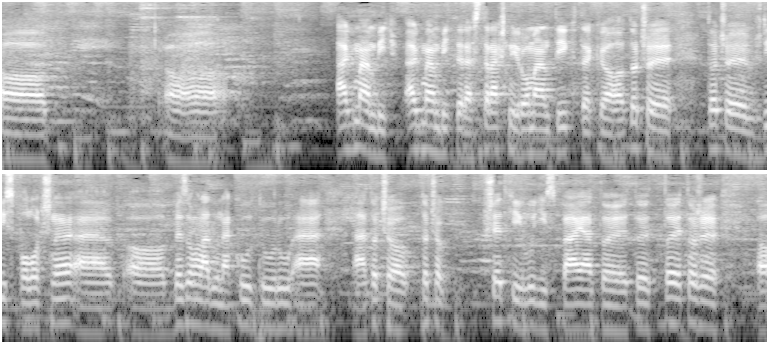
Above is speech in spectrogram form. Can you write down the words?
uh, uh, ak mám byť, ak mám byť teda strašný romantik, tak uh, to, čo je, to, čo je vždy spoločné a uh, bez ohľadu na kultúru a, a to, čo, to, čo všetkých ľudí spája, to je to, je, to, je to že o,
